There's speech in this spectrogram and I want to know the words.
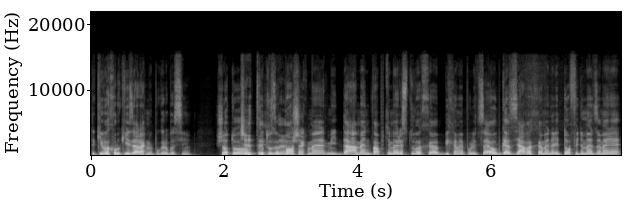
такива хурки изярахме по гърба си. Защото Четех, като започнахме, ми да, мен два пъти ме арестуваха, биха ме полицаи, обгазяваха ме, нали, то в един момент за мен е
